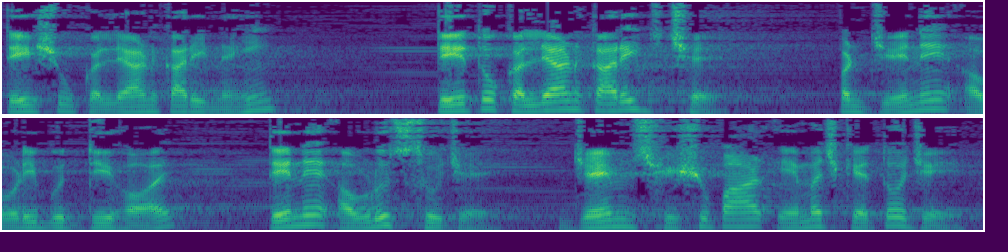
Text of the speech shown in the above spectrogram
તે શું કલ્યાણકારી નહીં? તે તો કલ્યાણકારી જ છે, પણ જેને અવળી બુદ્ધિ હોય, તેને અવળું જ સૂજે, જેમ શિશુપાળ એમ જ કહેતો જે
